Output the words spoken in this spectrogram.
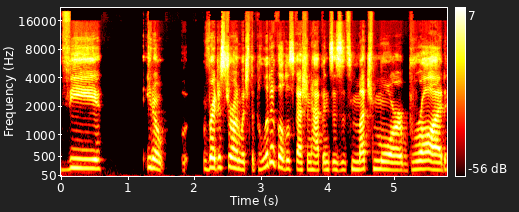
The, you know, register on which the political discussion happens is it's much more broad.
